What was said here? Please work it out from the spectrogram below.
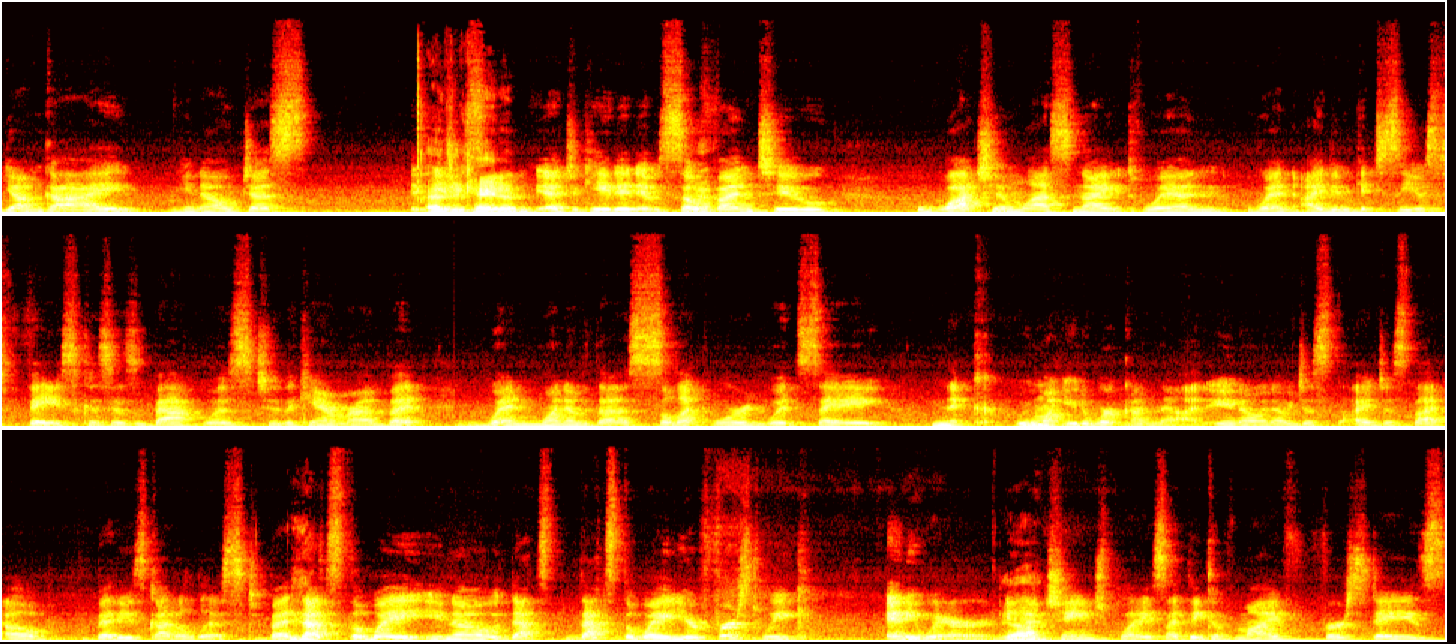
young guy, you know, just it Educated. educated. It was so Yeah. fun to watch him last night when when I didn't get to see his face because his back was to the camera, but when one of the select board would say, "Nick, we want you to work on that," you know, and I just I just thought, oh, Betty's got a list, but Yeah. that's the way you know that's that's the way your first week anywhere Yeah. in a change place. I think of my first days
